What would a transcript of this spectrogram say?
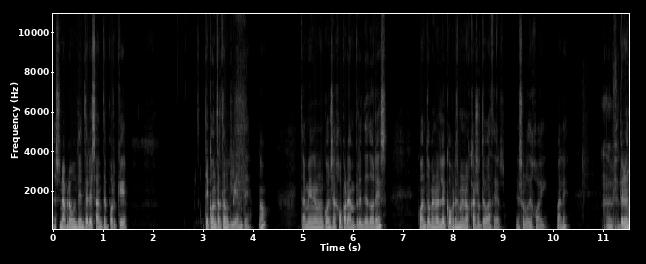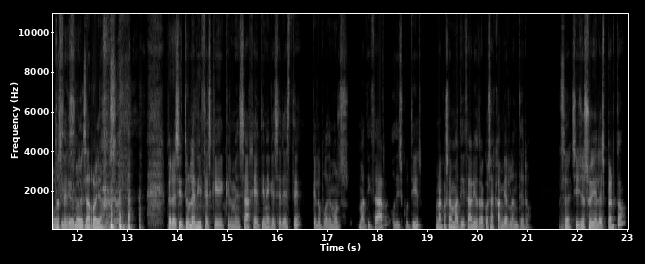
es una pregunta interesante porque te contrata un cliente, ¿no? También un consejo para emprendedores, cuanto menos le cobres, menos caso te va a hacer. Eso lo dejo ahí, ¿vale? Pero entonces lo desarrollamos. Pero si tú le dices que, el mensaje tiene que ser este, que lo podemos matizar o discutir, una cosa es matizar y otra cosa es cambiarlo entero. Si yo soy el experto,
